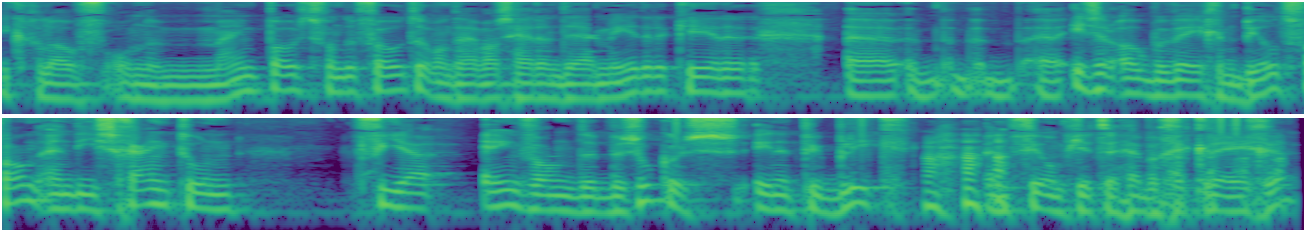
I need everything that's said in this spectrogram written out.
ik geloof onder mijn post van de foto, want hij was her en der meerdere keren, eh, eh, eh, is er ook bewegend beeld van. En die schijnt toen via een van de bezoekers in het publiek een filmpje te hebben gekregen.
